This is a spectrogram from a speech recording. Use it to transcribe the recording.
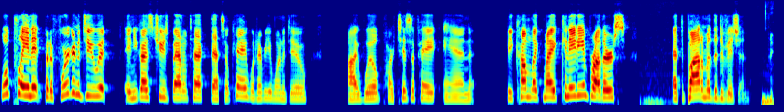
we'll plan it but if we're going to do it and you guys choose battletech that's okay whatever you want to do i will participate and become like my canadian brothers at the bottom of the division.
